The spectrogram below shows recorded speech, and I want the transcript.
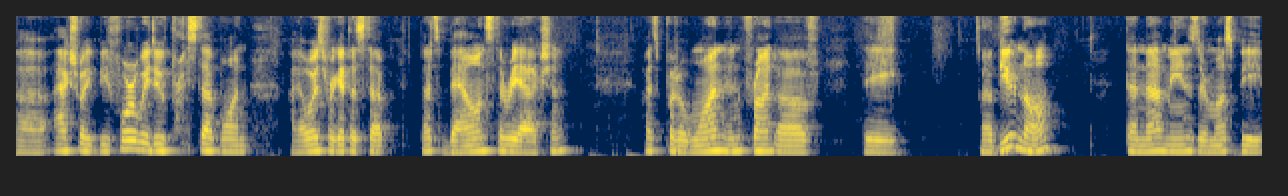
Uh, actually, before we do step one, I always forget this step. Let's balance the reaction. Let's put a one in front of the uh, butanol. Then that means there must be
